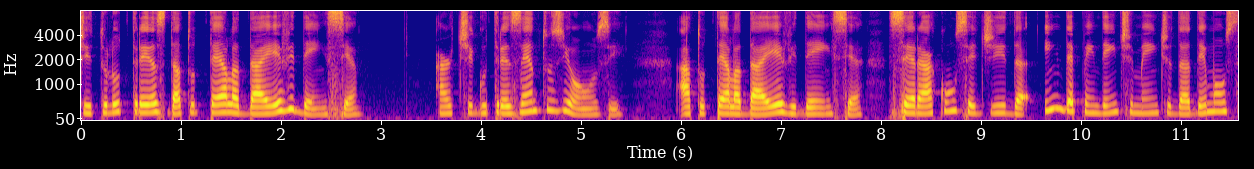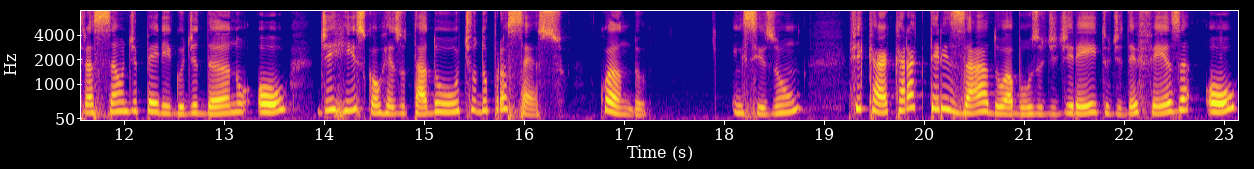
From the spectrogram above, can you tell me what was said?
Título 3 da tutela da evidência. Artigo 311. A tutela da evidência será concedida independentemente da demonstração de perigo de dano ou de risco ao resultado útil do processo, quando inciso 1, ficar caracterizado o abuso de direito de defesa ou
